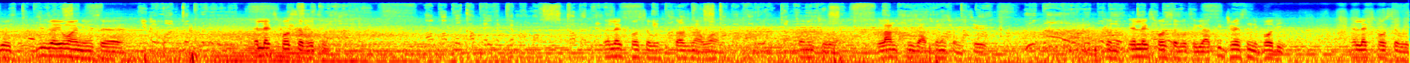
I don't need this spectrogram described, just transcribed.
Good. This very one is uh, LX470. LX470 2001. Coming to Land Cruiser 2023. This one is LX470. We are still dressing the body. LX470.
